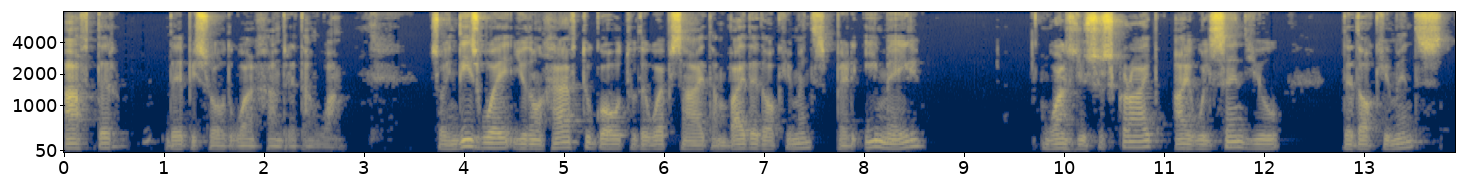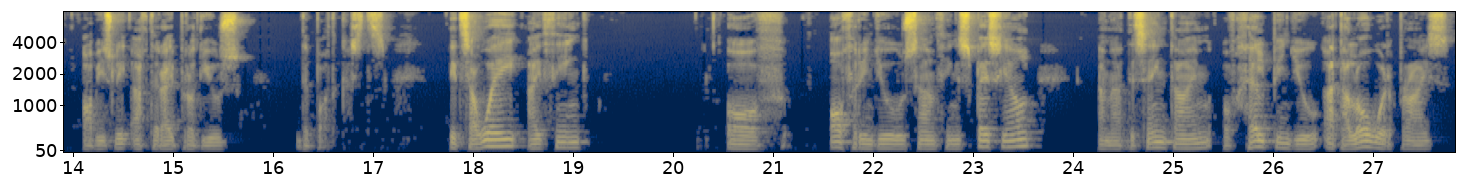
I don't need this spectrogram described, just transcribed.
after the episode 101. So in this way, you don't have to go to the website and buy the documents per email. Once you subscribe, I will send you the documents, obviously, after I produce the podcasts. It's a way, I think, of offering you something special and at the same time of helping you at a lower price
